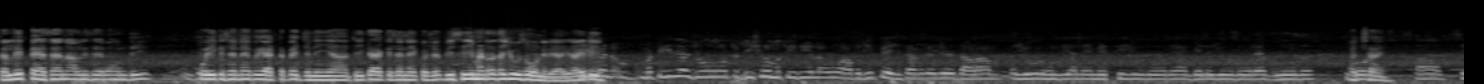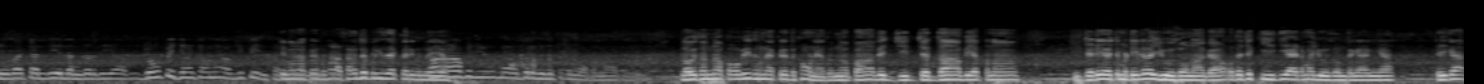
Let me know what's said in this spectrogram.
ਕੱਲੇ ਪੈਸਿਆਂ ਨਾਲ ਨਹੀਂ ਸੇਵਾ ਹੁੰਦੀ ਕੋਈ ਕਿਸੇ ਨੇ ਕੋਈ ਐਟ ਭੇਜਣੀ ਆ ਠੀਕ ਹੈ ਕਿਸੇ ਨੇ ਕੁਝ ਵੀ ਸੀਮੈਂਟ ਦਾ ਤਾਂ ਯੂਜ਼ ਹੋ ਨਹੀਂ ਰਿਹਾ ਜੀ ਰਾਈਟ ਮਟੀਰੀਅਲ ਜੋ ਟ੍ਰੈਡੀਸ਼ਨਲ ਮਟੀਰੀਅਲ ਉਹ ਆਪ ਜੀ ਭੇਜ ਸਕਦੇ ਹੋ, ਜੇ ਦਾਲਾਂ ਯੂਜ਼ ਹੁੰਦੀਆਂ ਨੇ ਮੇਥੀ ਯੂਜ਼ ਹੋ ਰਿਹਾ ਬਿੱਲ ਯੂਜ਼ ਹੋ ਰਿਹਾ ਗੂੰਦ। ਅੱਛਾ ਜੀ। ਹਾਂ ਸੇਵਾ ਚੱਲ ਰਹੀ ਹੈ ਲੰਗਰ ਦੀ ਆਪ ਜੋ ਭੇਜਣਾ ਚਾਹੁੰਦੇ ਹੋ ਆਪ ਜੀ ਭੇਜ ਸਕਦੇ ਤੇ ਮੈਨੂੰ ਇੱਕ ਵਾਰੀ ਦਿਖਾ ਸਕਦੇ ਹੋ ਪਲੀਜ਼ ਇੱਕ ਵਾਰੀ ਮੈਨੂੰ ਹਾਂ ਜੀ ਆਪ ਜੀ ਮੈਂ ਉਧਰ ਵਿਜ਼ਿਟ ਕਰਵਾ ਦਿੰਦਾ ਆਪ ਜੀ ਲਓ ਜੀ ਤੁਹਾਨੂੰ ਆਪਾਂ ਉਹ ਵੀ ਤੁਹਾਨੂੰ ਇੱਕ ਵਾਰੀ ਦਿਖਾਉਣੇ ਆ ਤੁਹਾਨੂੰ ਆਪਾਂ ਵੀ ਜਿ- ਜਿੱਦਾਂ ਵੀ ਆਪਣਾ ਜਿਹੜੇ ਵਿੱਚ ਮਟੀਰੀਅਲ ਯੂਜ਼ ਹੋਣਾਗਾ ਉਹਦੇ ਚ ਕੀ ਕੀ ਆਈਟਮਾਂ ਯੂਜ਼ ਹੁੰਦੀਆਂ ਗੀਆਂ ਠੀਕ ਆ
